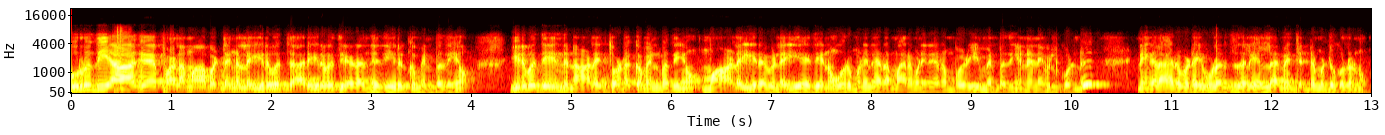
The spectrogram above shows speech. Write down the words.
உறுதியாக பல மாவட்டங்களில் இருபத்தி ஆறு இருபத்தி ஏழாம் தேதி இருக்கும் என்பதையும் இருபத்தி ஐந்து நாளை தொடக்கம் என்பதையும் மாலை இரவில் ஏதேனும் ஒரு மணி நேரம் அரை மணி நேரம் பொழியும் என்பதையும் நினைவில் கொண்டு நீங்கள் அறுவடை உலர்த்துதல் எல்லாமே திட்டமிட்டு கொள்ளணும்.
